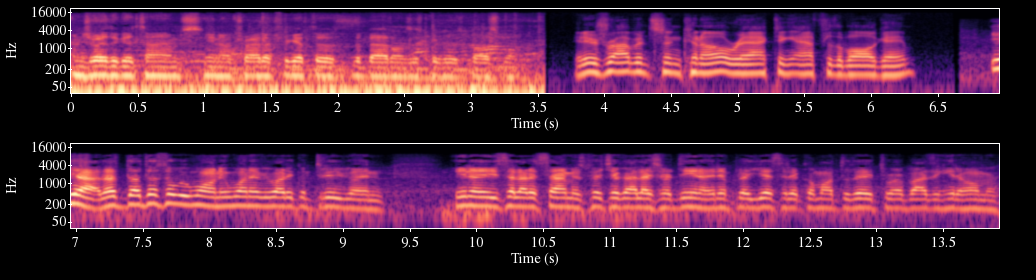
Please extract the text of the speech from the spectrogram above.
Enjoy the good times. You know, try to forget the the bad ones as quickly as possible. And here's Robinson Cano reacting after the ball game. Yeah, that, that, that's what we want. We want everybody to contribute. And, you know, he's a lot of time, especially a guy like Sardina. He didn't play yesterday, come out today to our bats and hit a homer.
